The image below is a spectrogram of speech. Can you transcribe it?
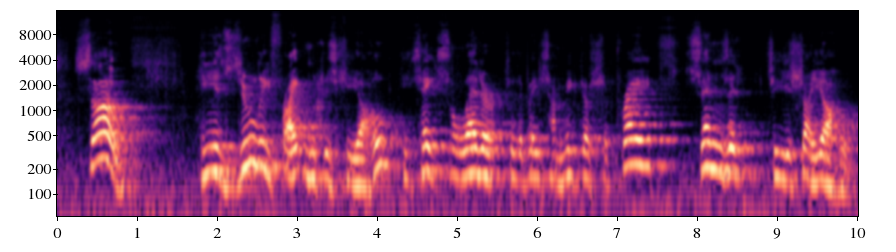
so, he is duly frightened Chizkiyahu. He takes the letter to the Beis Hamikdash to pray, sends it to Yeshayahu.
